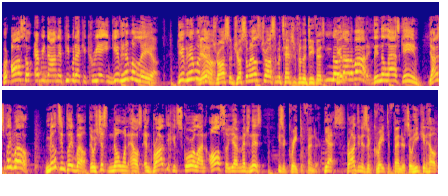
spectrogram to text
but also every now and then people that can create and give him a layup, give him a Yeah, dunk. draw some, draw someone else, draw some attention from the defense. No doubt about it. In the last game, Giannis played well. Middleton played well. There was just no one else, and Brogdon can score a lot. And also, you haven't mentioned this. He's a great defender. Yes. Brogdon is a great defender, so he can help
